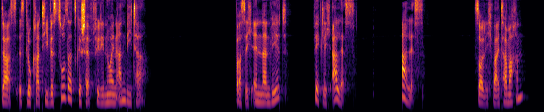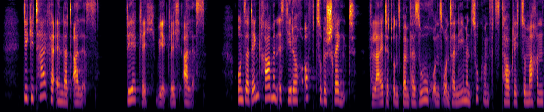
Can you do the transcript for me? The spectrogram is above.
Das ist lukratives Zusatzgeschäft für die neuen Anbieter. Was sich ändern wird? Wirklich alles. Alles. Soll ich weitermachen? Digital verändert alles. Wirklich, wirklich alles. Unser Denkrahmen ist jedoch oft zu beschränkt, verleitet uns beim Versuch, unsere Unternehmen zukunftstauglich zu machen,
